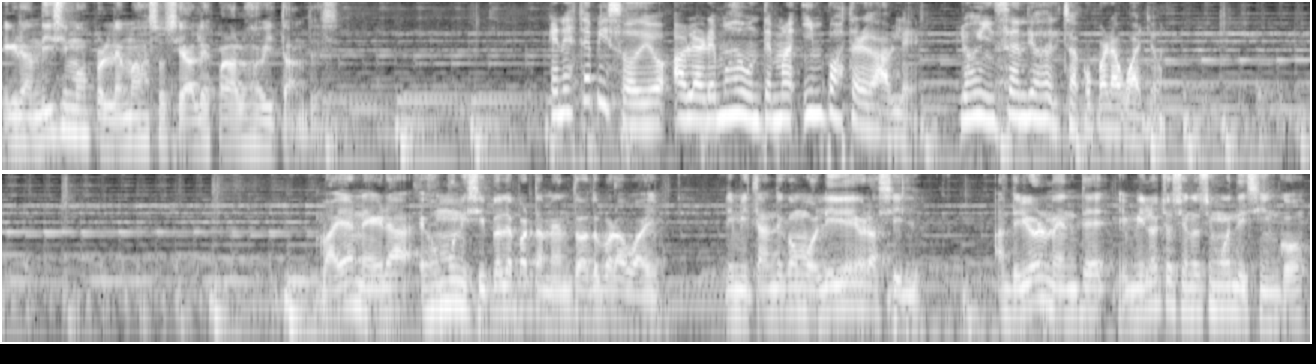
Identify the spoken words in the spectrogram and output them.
y grandísimos problemas sociales para los habitantes. En este episodio hablaremos de un tema impostergable, los incendios del Chaco paraguayo. Bahía Negra es un municipio del departamento de Alto Paraguay, limitante con Bolivia y Brasil. Anteriormente, en 1855,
